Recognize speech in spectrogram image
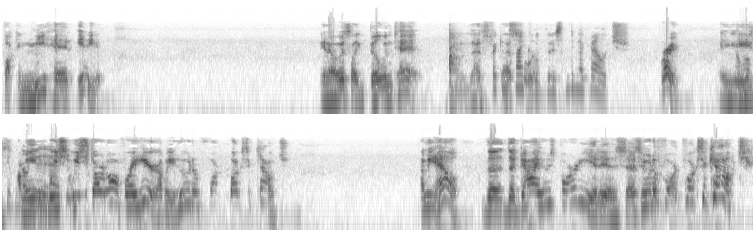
fucking meathead idiot. You know, it's like Bill and Ted. I mean, that's freaking that's psycho. sort of. There's something a couch. Right. He's- I mean, we we start off right here. I mean, who the fuck fucks a couch? I mean, hell, the the guy whose party it is says, "Who the fuck fucks a couch?"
